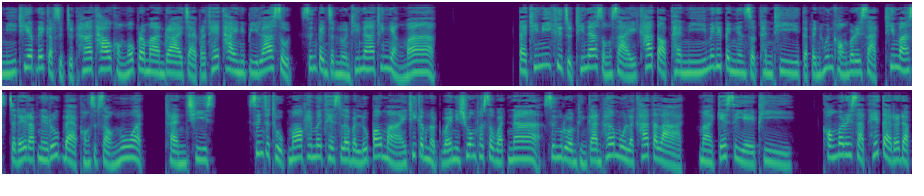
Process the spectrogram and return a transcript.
นนี้เทียบได้กับ 10.5 เท่าของงบประมาณรายจ่ายประเทศไทยในปีล่าสุด ซึ่งเป็นจำนวนที่น่าทึ่งอย่างมาก แต่ที่นี่คือจุดที่น่าสงสัย ค่าตอบแทนนี้ไม่ได้เป็นเงินสดทันที แต่เป็นหุ้นของบริษัทที่มัสจะได้รับในรูปแบบของ 12 งวดทรนชีสซึ่งจะถูกมอบให้เมื่อเทสลาบรรลุเป้าหมายที่กำหนดไว้ในช่วงทศวรรษหน้า ซึ่งรวมถึงการเพิ่มมูลค่าตลาด Market CAP ของบริษัทให้แต่ระดับ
